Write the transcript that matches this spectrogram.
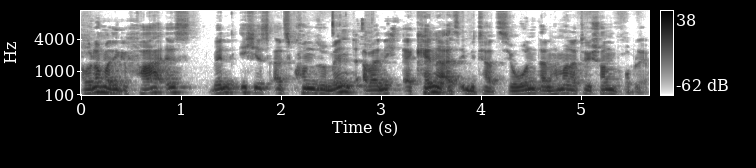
Aber nochmal, die Gefahr ist, wenn ich es als Konsument aber nicht erkenne als Imitation, dann haben wir natürlich schon ein Problem.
